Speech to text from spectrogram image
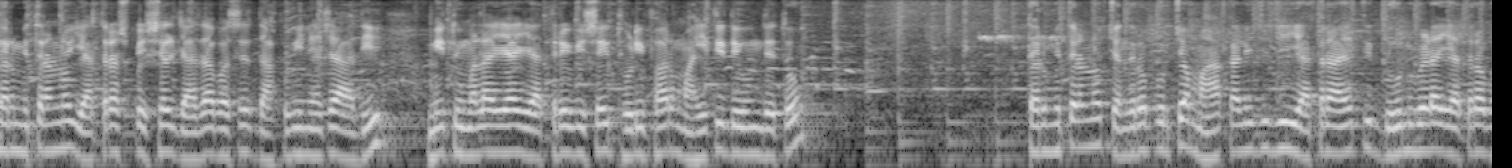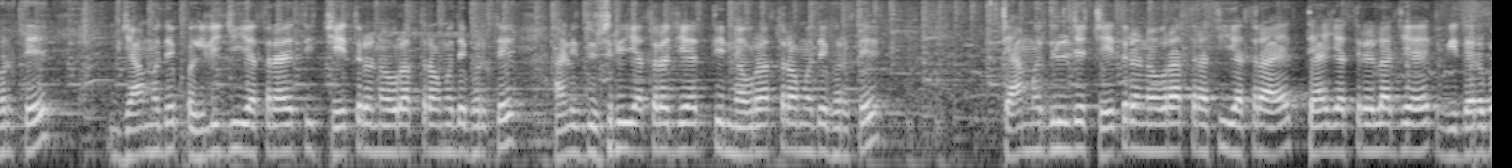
तर मित्रांनो यात्रा स्पेशल जादा बसेस दाखविण्याच्या आधी मी तुम्हाला या यात्रेविषयी थोडीफार माहिती देऊन देतो. तर मित्रांनो चंद्रपूरच्या महाकालीची जी यात्रा आहे ती दोन वेळा यात्रा भरते. ज्यामध्ये पहिली जी यात्रा आहे ती चैत्र नवरात्रामध्ये भरते आणि दुसरी यात्रा जी आहे ती नवरात्रामध्ये भरते. त्यामधील जे चैत्र नवरात्राची यात्रा आहे त्या यात्रेला जे आहेत विदर्भ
